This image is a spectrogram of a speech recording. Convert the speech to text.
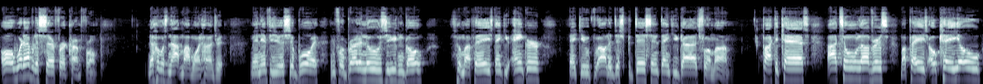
or whatever the surfer come from. That was not my 100. Man, if you just your boy, and for brother news, you can go to my page. Thank you, Anchor. Thank you for all the disposition. Thank you guys from um, Pocket Cast, iTunes lovers, my page OKO,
